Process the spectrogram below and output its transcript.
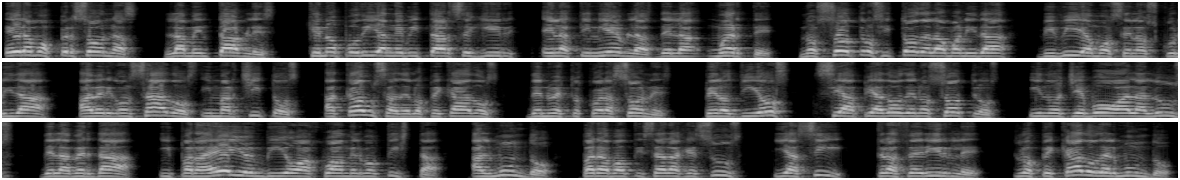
Éramos personas lamentables que no podían evitar seguir en las tinieblas de la muerte. Nosotros y toda la humanidad vivíamos en la oscuridad, avergonzados y marchitos a causa de los pecados de nuestros corazones. Pero Dios se apiadó de nosotros y nos llevó a la luz de la verdad. Y para ello envió a Juan el Bautista al mundo para bautizar a Jesús y así transferirle los pecados del mundo.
